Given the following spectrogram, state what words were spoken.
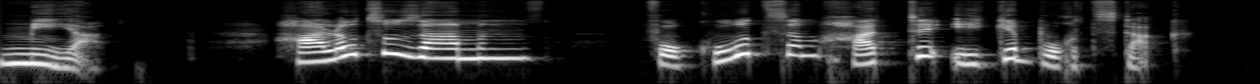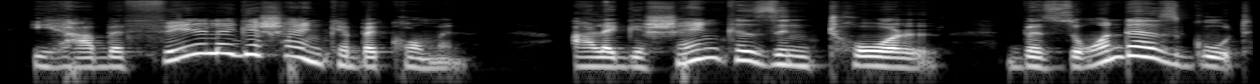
Mia. Hallo zusammen. Vor kurzem hatte ich Geburtstag. Ich habe viele Geschenke bekommen. Alle Geschenke sind toll. Besonders gut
